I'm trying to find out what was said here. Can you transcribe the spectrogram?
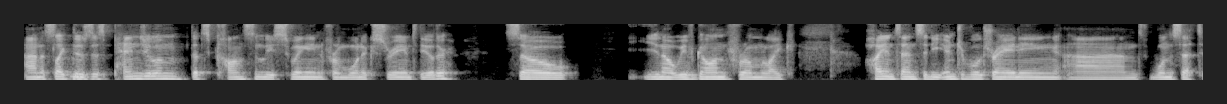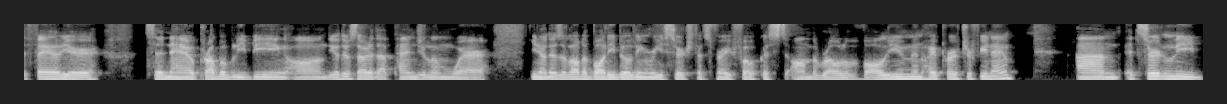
and it's like there's mm. this pendulum that's constantly swinging from one extreme to the other so you know we've gone from like high intensity interval training and one set to failure to now probably being on the other side of that pendulum where you know there's a lot of bodybuilding research that's very focused on the role of volume in hypertrophy now and it certainly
